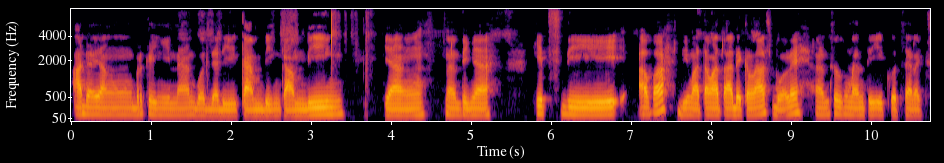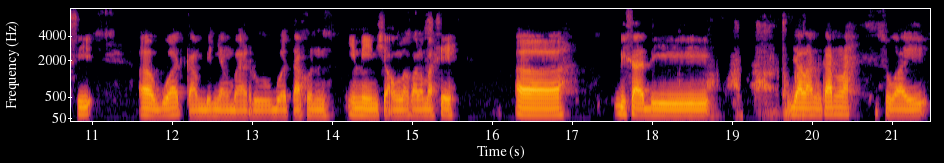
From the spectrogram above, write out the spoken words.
ada yang berkeinginan buat jadi kambing-kambing yang nantinya hits di apa di mata-mata adik kelas boleh langsung nanti ikut seleksi uh, buat kambing yang baru buat tahun ini insya Allah kalau masih uh, bisa dijalankan lah sesuai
